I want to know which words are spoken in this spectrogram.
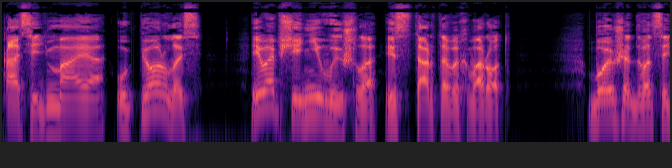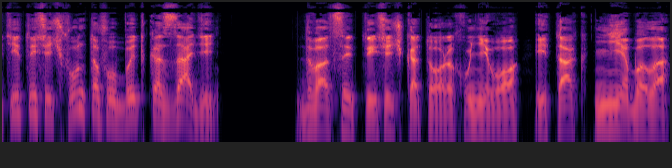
а седьмая уперлась и вообще не вышла из стартовых ворот. Больше двадцати тысяч фунтов убытка за день, двадцать тысяч которых у него и так не было.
